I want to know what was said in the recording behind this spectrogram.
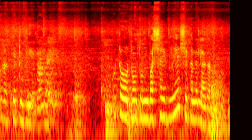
ওরা কেটে দিয়ে গেল। ওটা নতুন বাসায় গিয়ে সেখানে লাগানো হবে।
